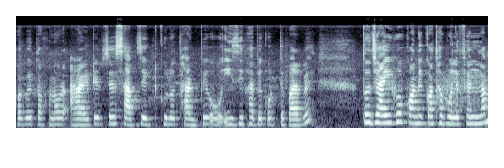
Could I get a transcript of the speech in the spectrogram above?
হবে তখন ওর আর্টের যে সাবজেক্টগুলো থাকবে ও ইজিভাবে করতে পারবে। তো যাই হোক, অনেক কথা বলে ফেললাম।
